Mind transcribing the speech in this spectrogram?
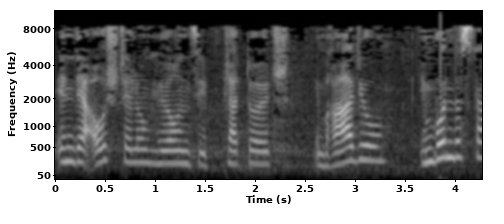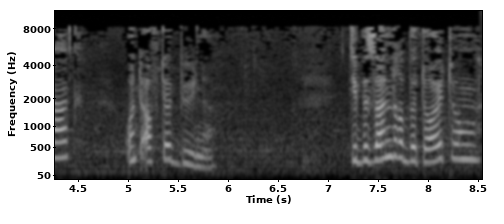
In der Ausstellung hören Sie Plattdeutsch im Radio, im Bundestag und auf der Bühne. Die besondere Bedeutung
